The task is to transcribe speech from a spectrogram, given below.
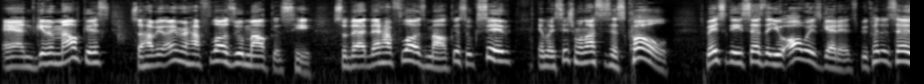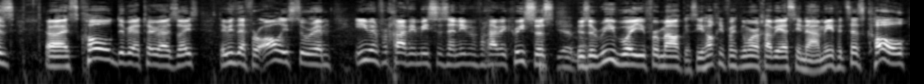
and give him malchus, so havi oimer haflazu malchus he. So that that hafla is malchus. Uksiv imleisish malasis says kol. So basically, he says that you always get it. It's because it says uh, it's called divrei Torah That means that for all isurim, even for chavi mises and even for chavi krisus, Yeah, there's a riboy for malchus. If it says kol,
